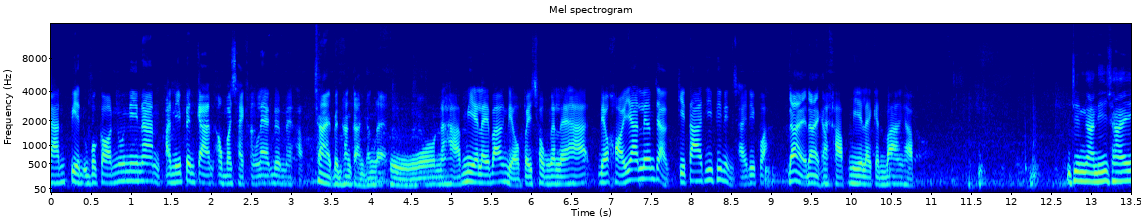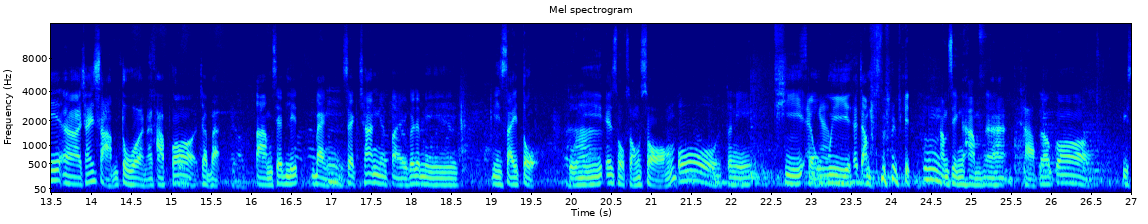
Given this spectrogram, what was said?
การเปลี่ยนอุปกรณ์นู่นนี่นั่น อันนี้เป็นการเอามาใช้ครั้งแรกด้วยไหมครับ ใช่เป็นทางการครั้งแรกโหนะฮะมีอะไรบ้างเดี๋ยวไปชมกันเลยฮะเดี๋ยวขออนุญาตเริ่มจากกีตาร์ที่พี่หนึ่งใช้ดีกว่า ได้ได้ครับนะครับมีอะไรกันบ้างครับ จริงๆงานนี้ใช้เอ่อใช้ 3 ตัวนะครับ ก็จะแบบตามเซตลิสต์แบ่งอืมเซกชันกันไปก็จะมีมีไซโตะตัวนี้ S622 โอ้ตัวนี้ TLV ถ้าจำไม่ผิดอืมทำสิงหำนะฮะครับ แล้วก็อีก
